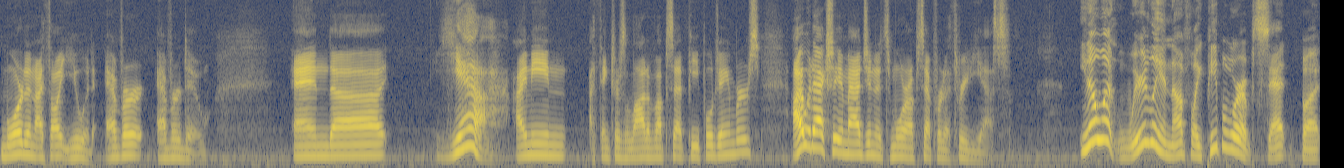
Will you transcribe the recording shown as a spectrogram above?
more than I thought you would ever, ever do. And uh, yeah, I mean, I think there's a lot of upset people, Chambers. I would actually imagine it's more upset for the 3DS. You know what? Weirdly enough, like people were upset, but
